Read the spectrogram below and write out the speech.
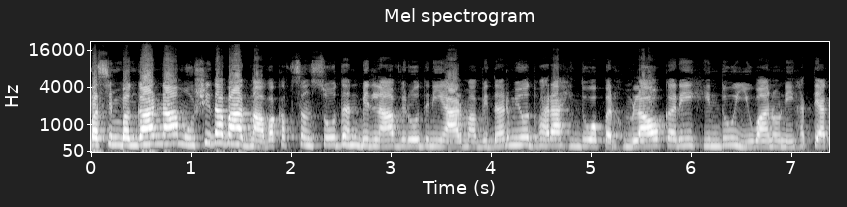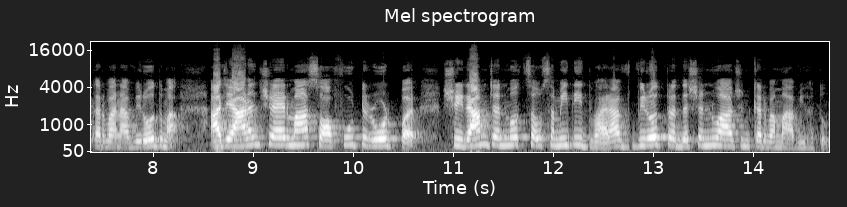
પશ્ચિમ બંગાળના મુર્શિદાબાદમાં વકફ સંશોધન બિલના વિરોધની આડમાં વિધર્મીઓ દ્વારા હિન્દુઓ પર હુમલાઓ કરી હિન્દુ યુવાનોની હત્યા કરવાના વિરોધમાં આજે આણંદ શહેરમાં સો ફૂટ રોડ પર શ્રી રામ જન્મોત્સવ સમિતિ દ્વારા વિરોધ પ્રદર્શનનું આયોજન કરવામાં આવ્યું હતું.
